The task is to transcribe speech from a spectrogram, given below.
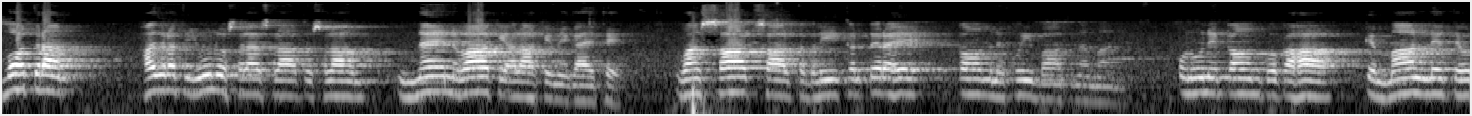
محترم، حضرت یون صلی اللہ السلام نینوا کے علاقے میں گئے تھے۔ وہاں سات سال تبلیغ کرتے رہے۔ قوم نے کوئی بات نہ مانی۔ انہوں نے قوم کو کہا کہ مان لیتے ہو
